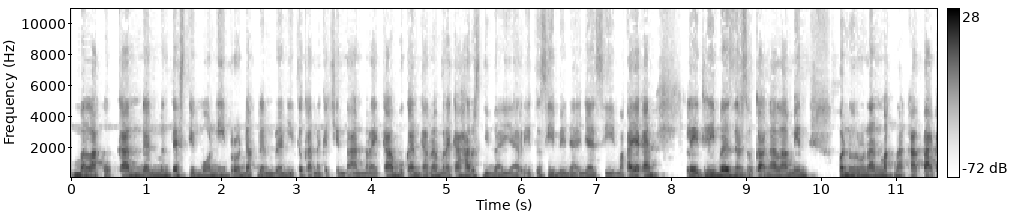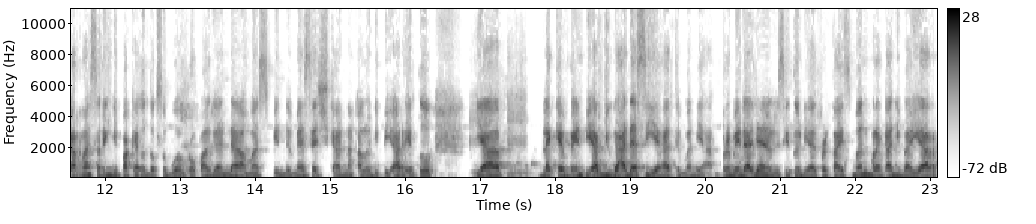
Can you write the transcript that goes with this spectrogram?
melakukan dan mentestimoni produk dan brand itu karena kecintaan mereka bukan karena mereka harus dibayar. Itu sih bedanya sih. Makanya kan lately buzzer suka ngalamin penurunan makna kata karena sering dipakai untuk sebuah propaganda sama spin the message karena kalau di PR itu ya black campaign PR juga ada sih ya, cuman ya perbedaannya dari situ di advertisement mereka dibayar,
